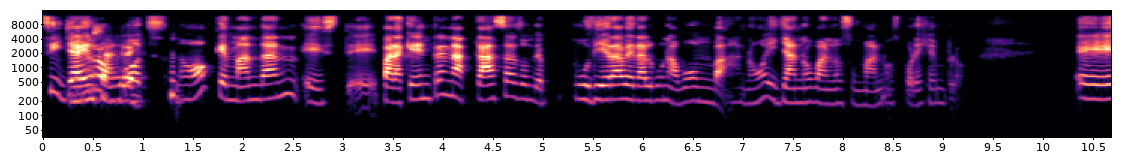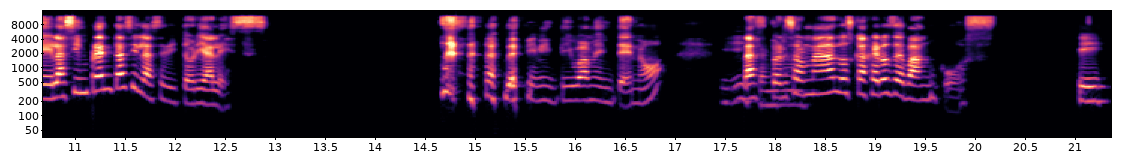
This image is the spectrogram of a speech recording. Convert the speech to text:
Sí, ya hay robots, ¿no? Que mandan este, para que entren a casas donde pudiera haber alguna bomba, ¿no? Y ya no van los humanos, por ejemplo. Eh, las imprentas y las editoriales. Definitivamente, ¿no? Las personas, los cajeros de bancos. Sí.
